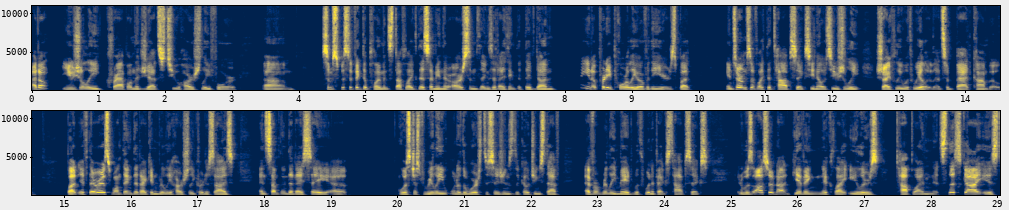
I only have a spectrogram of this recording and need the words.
I don't usually crap on the Jets too harshly for um, some specific deployment stuff like this. I mean, there are some things that I think that they've done, you know, pretty poorly over the years, but in terms of like the top six, you know, it's usually Scheifele with Wheeler. That's a bad combo. But if there is one thing that I can really harshly criticize, and something that I say uh, was just really one of the worst decisions the coaching staff ever really made with Winnipeg's top six. It was also not giving Nikolai Ehlers top line minutes. This guy is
